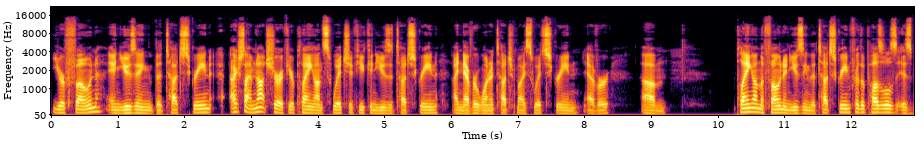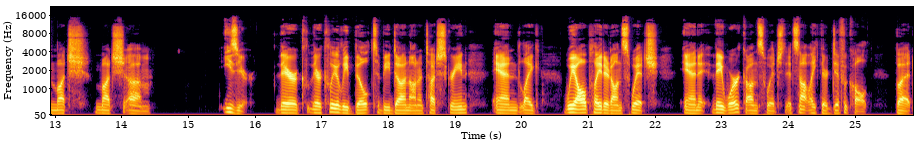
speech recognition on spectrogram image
your phone and using the touch screen. Actually, I'm not sure if you're playing on Switch if you can use a touch screen. I never want to touch my Switch screen ever. Um, playing on the phone and using the touch screen for the puzzles is much much um, easier. They're they're clearly built to be done on a touch screen, and like we all played it on Switch, and it, they work on Switch. It's not like they're difficult but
